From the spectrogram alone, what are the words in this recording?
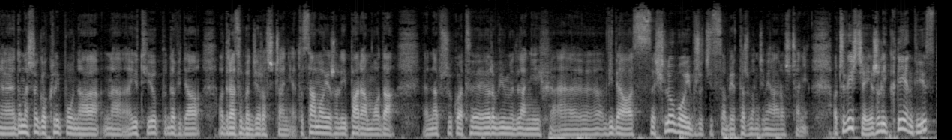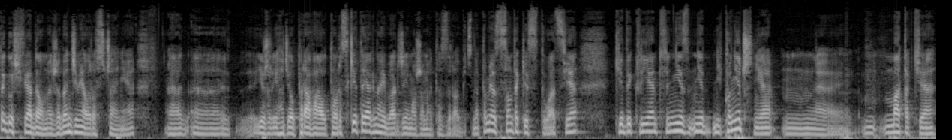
e, do naszego klipu na, na YouTube, do wideo, od razu będzie roszczenie. To samo, jeżeli para młoda, e, na przykład robimy dla nich wideo ze ślubu i wrzuci sobie, też będzie miała roszczenie. Oczywiście, jeżeli klient jest tego świadomy, że będzie miał roszczenie, jeżeli chodzi o prawa autorskie, to jak najbardziej możemy to zrobić. Natomiast są takie sytuacje, kiedy klient nie, nie, niekoniecznie mm, e, ma, takie,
